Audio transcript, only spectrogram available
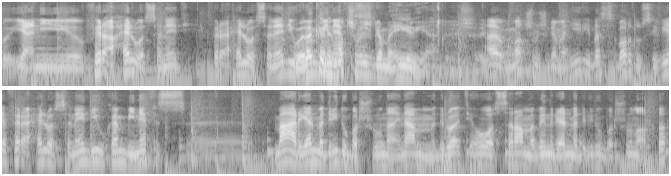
يعني فرقة حلوة السنة دي فرقة حلوة السنة دي ولكن. الماتش مش جماهيري يعني مش أيوه الماتش مش جماهيري بس برضه سيفيا فرقة حلوة السنة دي وكان بينافس آه، مع ريال مدريد وبرشلونة. أي نعم دلوقتي هو الصراع ما بين ريال مدريد وبرشلونة أكتر.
